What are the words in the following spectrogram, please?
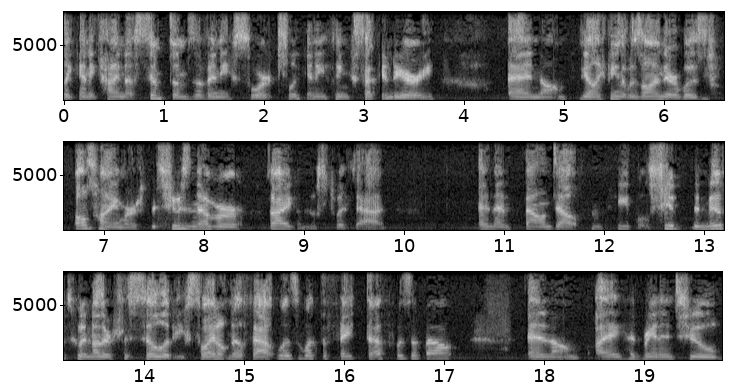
like any kind of symptoms of any sort, like anything secondary. And um, the only thing that was on there was Alzheimer's, but she was never diagnosed with that. And then found out from people she had been moved to another facility, so I don't know if that was what the fake death was about. And um, I had ran into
